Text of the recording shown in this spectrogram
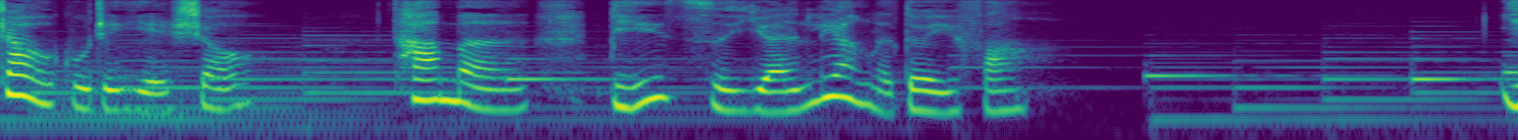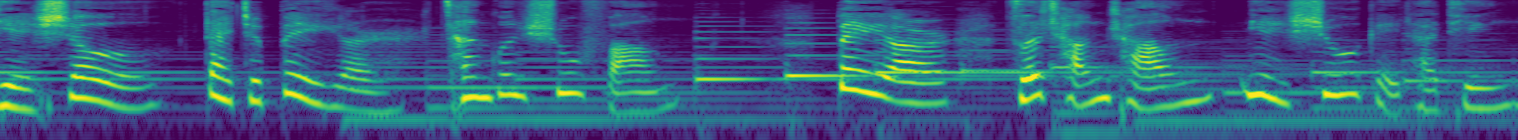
照顾着野兽，他们彼此原谅了对方。野兽。带着贝尔参观书房，贝尔则常常念书给他听，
